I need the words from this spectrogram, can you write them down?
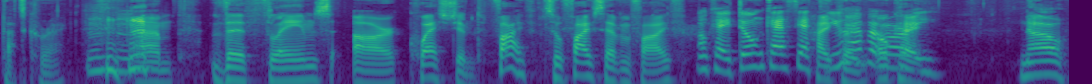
That's correct. Mm-hmm. Um, the flames are questioned. Five. So five, seven, five. Okay, don't guess yet. High Do you clue. have it, Okay. Rory? no,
